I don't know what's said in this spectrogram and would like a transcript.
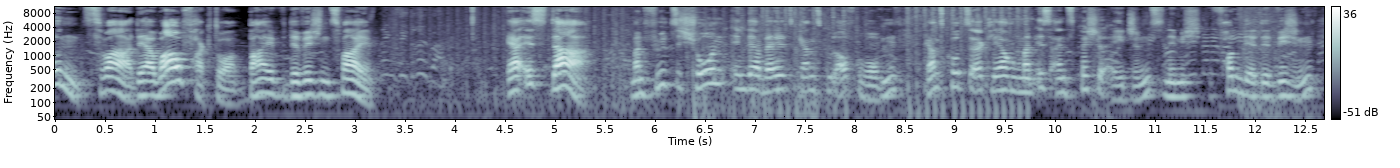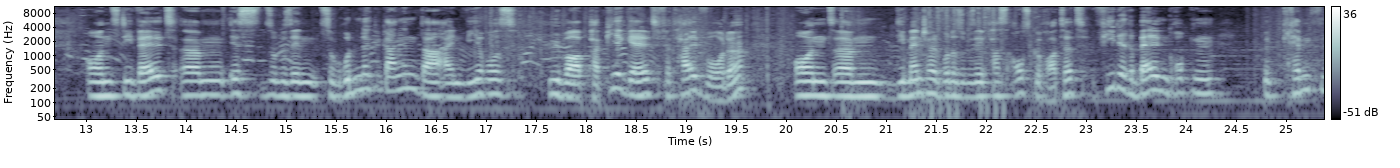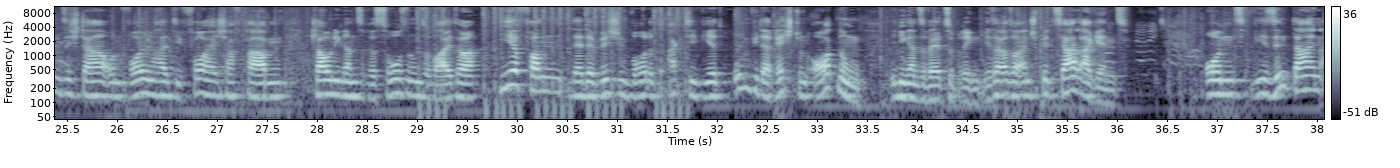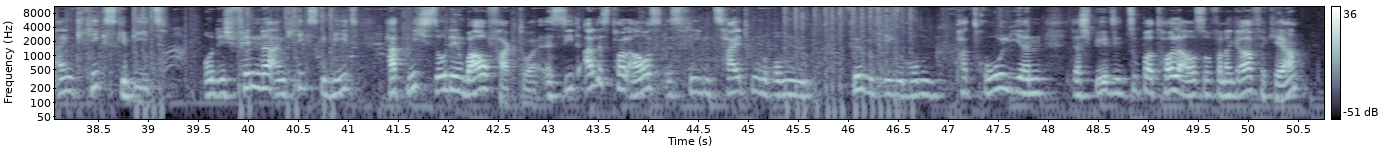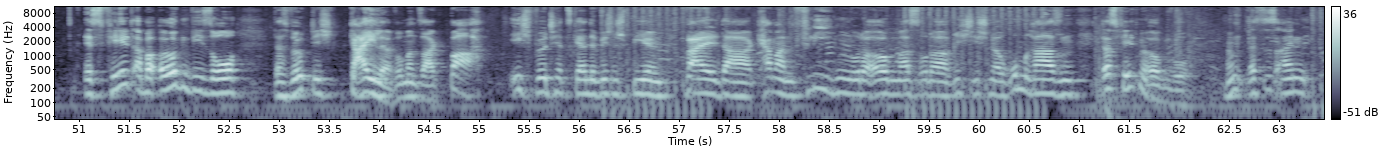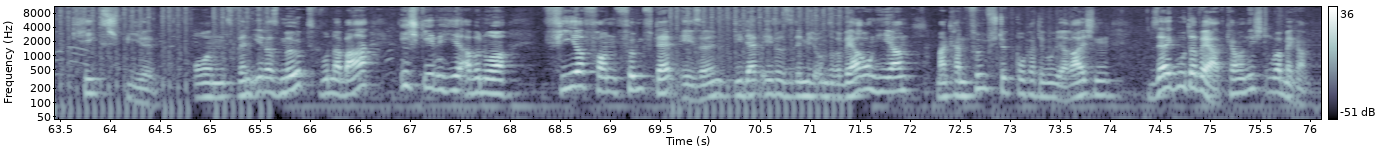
Und zwar der Wow-Faktor bei Division 2. Er ist da. Man fühlt sich schon in der Welt ganz gut aufgehoben. Ganz kurze Erklärung, man ist ein Special Agent, nämlich von der Division. Und die Welt ähm, ist so gesehen zugrunde gegangen, da ein Virus über Papiergeld verteilt wurde. Und ähm, die Menschheit wurde so gesehen fast ausgerottet. Viele Rebellengruppen bekämpfen sich da und wollen halt die Vorherrschaft haben, klauen die ganzen Ressourcen und so weiter. Ihr von der Division wurdet aktiviert, um wieder Recht und Ordnung in die ganze Welt zu bringen. Ihr seid also ein Spezialagent. Und wir sind da in einem Kriegsgebiet. Und ich finde, ein Kriegsgebiet hat nicht so den Wow-Faktor. Es sieht alles toll aus, es fliegen Zeitungen rum, Vögel fliegen rum, Patrouillen. Das Spiel sieht super toll aus, so von der Grafik her. Es fehlt aber irgendwie so das wirklich Geile, wo man sagt, boah, ich würde jetzt gerne Division spielen, weil da kann man fliegen oder irgendwas oder richtig schnell rumrasen. Das fehlt mir irgendwo. Das ist ein Kriegsspiel. Und wenn ihr das mögt, wunderbar. Ich gebe hier aber nur vier von fünf Depp-Eseln. Die Depp-Esel sind nämlich unsere Währung hier. Man kann fünf Stück pro Kategorie erreichen. Sehr guter Wert, kann man nicht drüber meckern.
